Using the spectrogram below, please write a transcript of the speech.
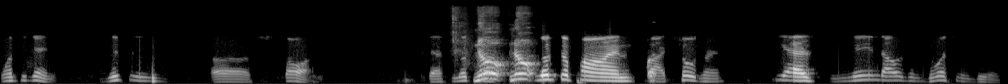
once again, this is a star that's looked No, up- no, looked upon by children. He has million dollars endorsement deals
